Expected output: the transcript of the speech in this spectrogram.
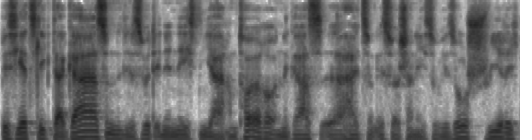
bis jetzt liegt da Gas und es wird in den nächsten Jahren teurer und eine Gasheizung ist wahrscheinlich sowieso schwierig.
